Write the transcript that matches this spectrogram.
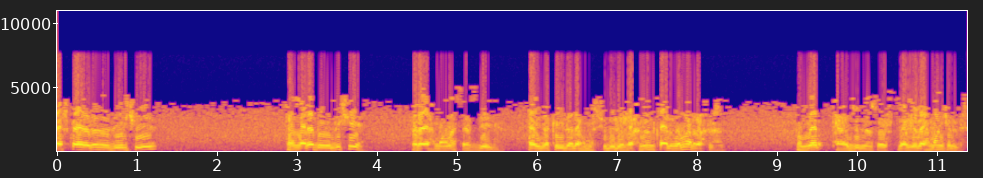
Başqa ayədə də deyir ki, onlara deyildi ki, Rəhmana səzdə edin. Əyyəqi ilə ləhmuscudu lirrahman, qalı və mən rəhman. Onlar təəccüblə soruşdular ki, Rəhman kimdir?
